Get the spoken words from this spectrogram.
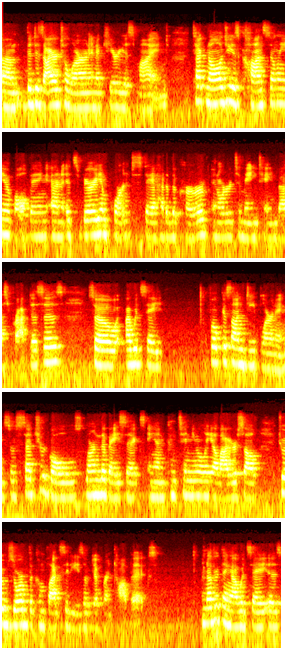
um, the desire to learn and a curious mind. Technology is constantly evolving, and it's very important to stay ahead of the curve in order to maintain best practices. So I would say focus on deep learning. So set your goals, learn the basics, and continually allow yourself to absorb the complexities of different topics. Another thing I would say is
